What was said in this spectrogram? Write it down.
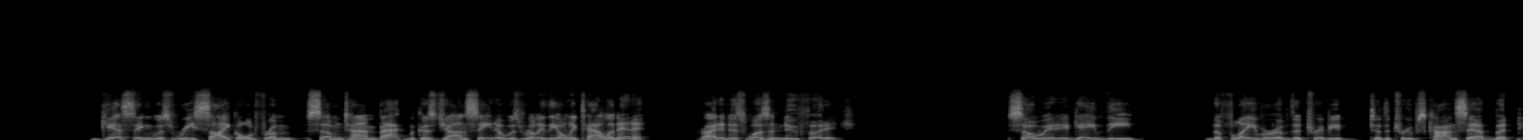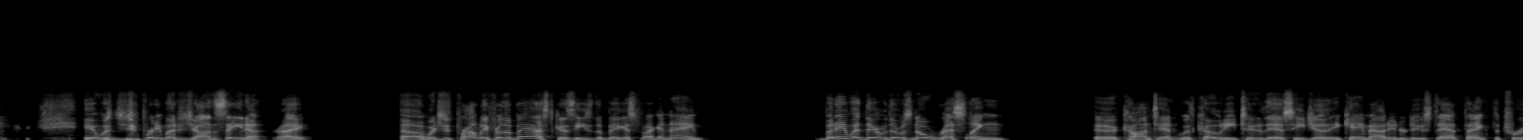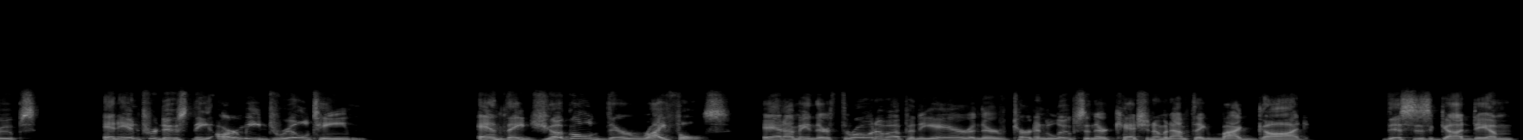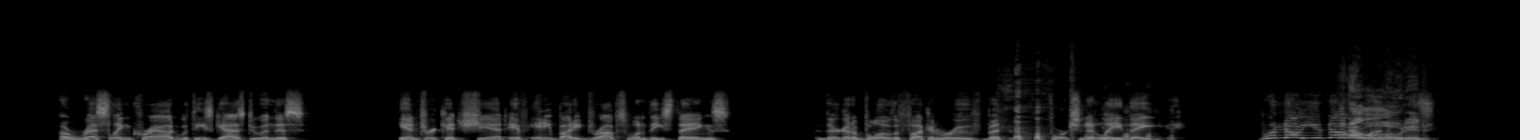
guessing was recycled from some time back because John Cena was really the only talent in it, right? And this wasn't new footage. So it, it gave the the flavor of the tribute to the troops concept, but it was pretty much John Cena, right? Uh, which is probably for the best because he's the biggest fucking name. But anyway, there there was no wrestling uh, content with Cody to this. He just he came out, introduced that, thanked the troops, and introduced the Army drill team. And they juggled their rifles. And I mean, they're throwing them up in the air and they're turning loops and they're catching them. And I'm thinking, my God, this is a goddamn a wrestling crowd with these guys doing this intricate shit. If anybody drops one of these things, they're going to blow the fucking roof. But fortunately, they. Well, no, you know, They're not I mean, loaded.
